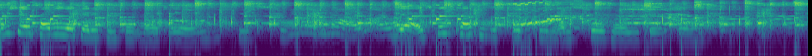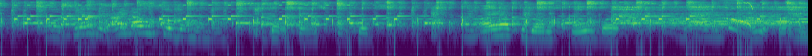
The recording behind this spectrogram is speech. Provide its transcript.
Honestly, I probably like Eddy from Front more too. He's, yeah, it's because Cassie's a school student and school's my least favorite thing. Don't stay in school, kids. I have to go to school, but I get pushy.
